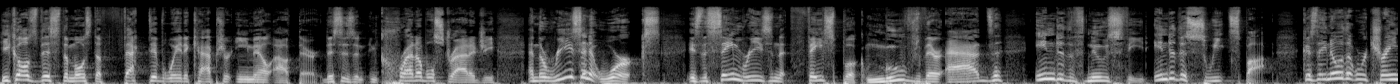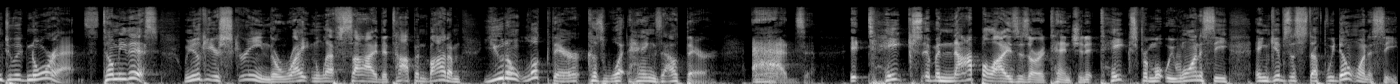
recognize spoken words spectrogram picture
He calls this the most effective way to capture email out there. This is an incredible strategy. And the reason it works is the same reason that Facebook moved their ads into the news feed, into the sweet spot, because they know that we're trained to ignore ads. Tell me this. When you look at your screen, the right and left side, the top and bottom, you don't look there because what hangs out there? Ads. It takes, it monopolizes our attention. It takes from what we want to see and gives us stuff we don't want to see.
